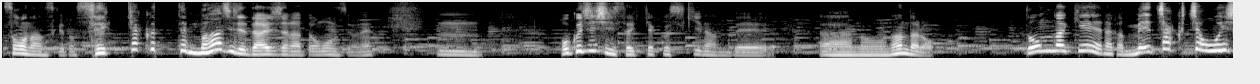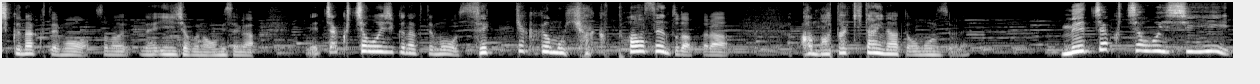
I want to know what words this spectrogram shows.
そうなんですけど、接客ってマジで大事だなと思うんですよね。うん。僕自身接客好きなんで、あの、なんだろう。どんだけ、なんかめちゃくちゃ美味しくなくても、そのね、飲食のお店が、めちゃくちゃ美味しくなくても、接客がもう100%だったら、あ、また来たいなって思うんですよね。めちゃくちゃ美味しい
